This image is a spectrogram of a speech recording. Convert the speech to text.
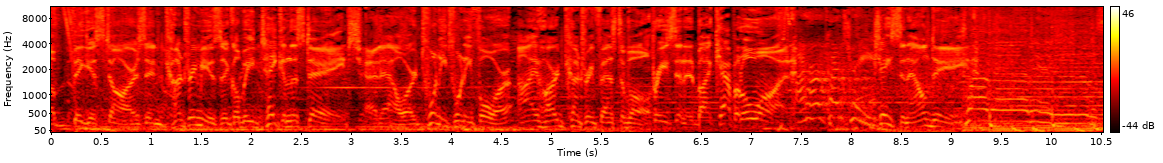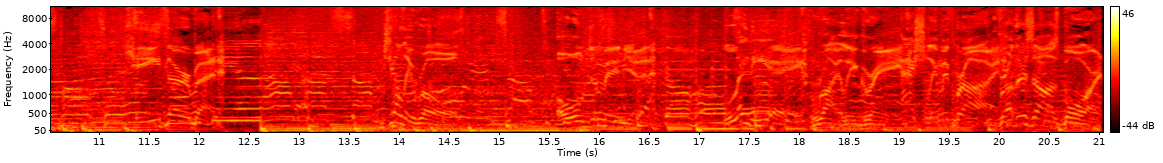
The biggest stars in country music will be taking the stage at our 2024 iHeart Country Festival, presented by Capital One. iHeart Country. Jason Aldean. Keith Urban. Jelly Roll. Old Dominion. Lady A. Riley Green. Ashley McBryde. Brothers Osborne.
